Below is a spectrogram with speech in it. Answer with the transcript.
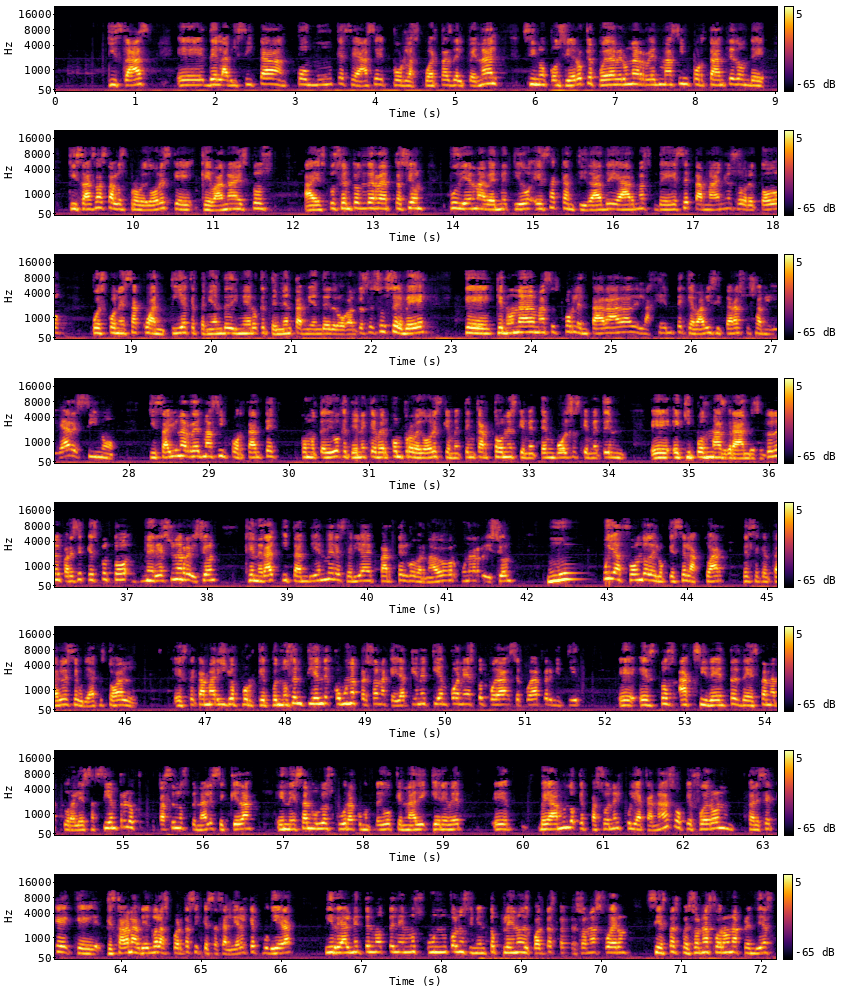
quizás eh, de la visita común que se hace por las puertas del penal, sino considero que puede haber una red más importante donde quizás hasta los proveedores que, que van a estos, a estos centros de readaptación pudieran haber metido esa cantidad de armas de ese tamaño, sobre todo pues con esa cuantía que tenían de dinero, que tenían también de droga. Entonces eso se ve que, que no nada más es por la entrada de la gente que va a visitar a sus familiares, sino quizá hay una red más importante como te digo, que tiene que ver con proveedores que meten cartones, que meten bolsas, que meten eh, equipos más grandes. Entonces me parece que esto todo merece una revisión general y también merecería de parte del gobernador una revisión muy, a fondo de lo que es el actuar del secretario de Seguridad Cristóbal este Camarillo, porque pues no se entiende cómo una persona que ya tiene tiempo en esto pueda, se pueda permitir eh, estos accidentes de esta naturaleza. Siempre lo que pasa en los penales se queda en esa nube oscura, como te digo, que nadie quiere ver. Eh, veamos lo que pasó en el Culiacanazo, que fueron, parecía que, que, estaban abriendo las puertas y que se saliera el que pudiera, y realmente no tenemos un conocimiento pleno de cuántas personas fueron, si estas personas fueron aprendidas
